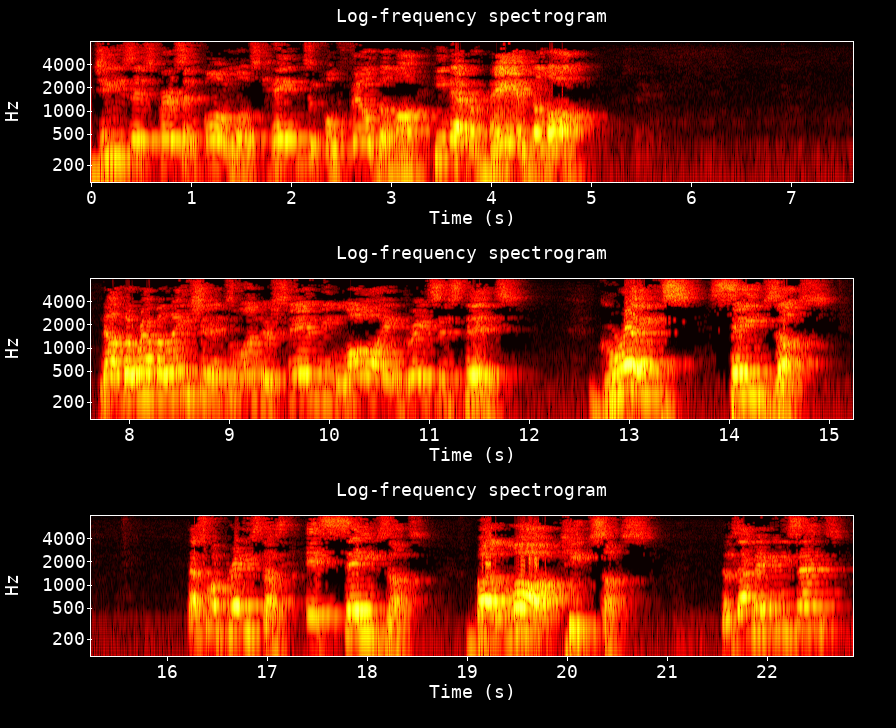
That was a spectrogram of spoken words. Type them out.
Jesus, first and foremost, came to fulfill the law. He never banned the law. Now the revelation into understanding law and grace is this. Grace saves us. That's what grace does. It saves us. But law keeps us. Does that make any sense?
